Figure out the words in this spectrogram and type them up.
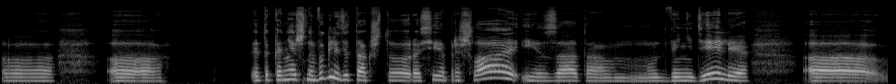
э, э, это, конечно, выглядит так, что Россия пришла и за там две недели э,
